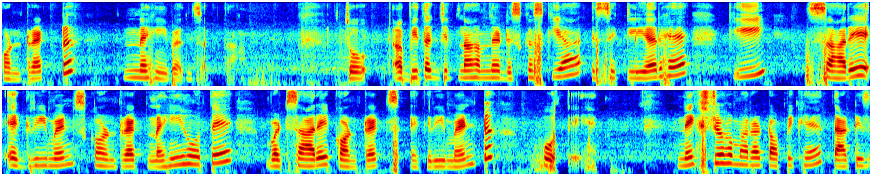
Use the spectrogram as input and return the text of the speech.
कॉन्ट्रैक्ट नहीं बन सकता। तो अभी तक जितना हमने डिस्कस किया, इससे क्लियर है कि सारे एग्रीमेंट्स कॉन्ट्रैक्ट नहीं होते बट सारे कॉन्ट्रैक्ट्स एग्रीमेंट होते हैं। नेक्स्ट जो हमारा टॉपिक है that is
